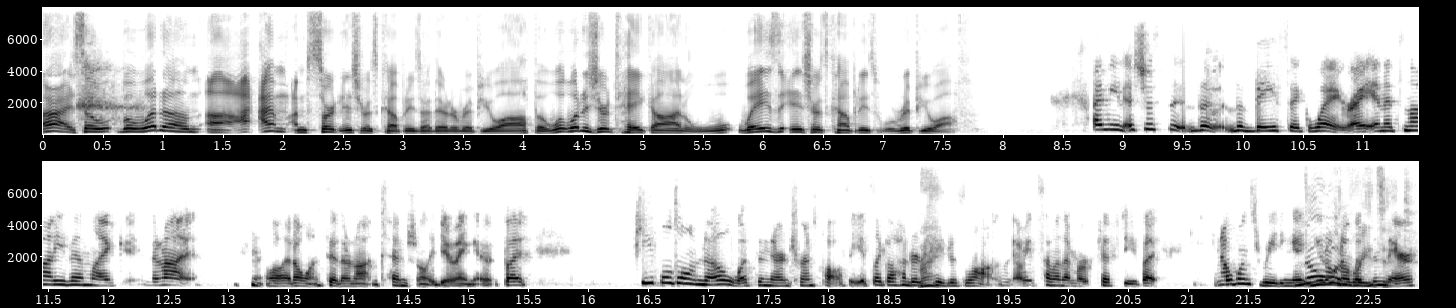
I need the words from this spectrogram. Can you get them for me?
All right. So, but what? Um, uh, I, am I'm, I'm certain insurance companies are there to rip you off. But what what is your take on w- ways that insurance companies will rip you off? I mean, it's just the, the the basic way, right? And it's not even like they're not. Well, I don't want to say they're not intentionally doing it, but people don't know what's in their insurance policy. It's like 100 right. pages long. I mean, some of them are 50, but no one's reading it. No you don't know what's in it. there.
